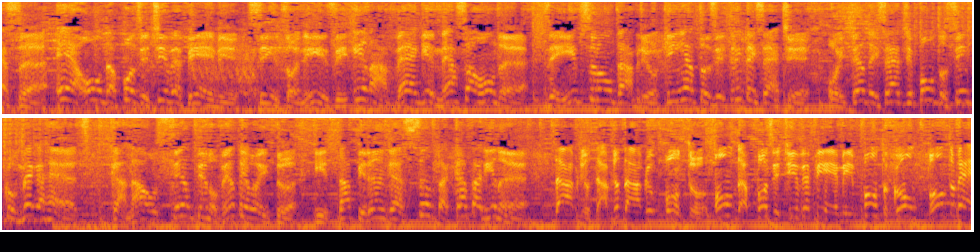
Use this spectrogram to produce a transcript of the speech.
Essa é a Onda Positiva FM. Sintonize e navegue nessa onda. ZYW 537, 87.5 MHz. Canal 198. Itapiranga, Santa Catarina. www.ondapositiva.fm.com.br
